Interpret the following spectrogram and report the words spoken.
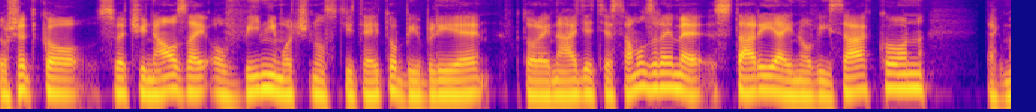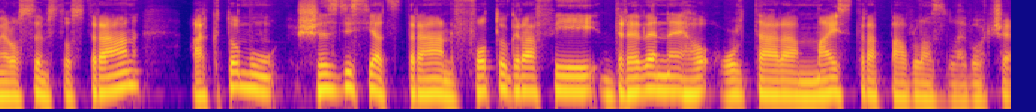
To všetko svedčí naozaj o výnimočnosti tejto Biblie, v ktorej nájdete samozrejme starý aj nový zákon, takmer 800 strán, a k tomu 60 strán fotografií dreveného oltára majstra Pavla z Levoče.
